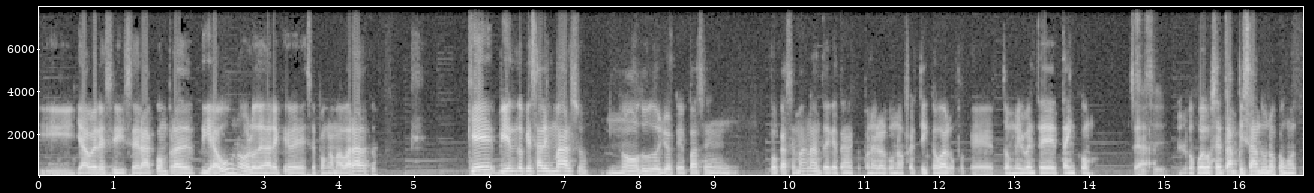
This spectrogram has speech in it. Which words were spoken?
y ya veré si será compra del día uno o lo dejaré que se ponga más barato. Que viendo que sale en marzo, no dudo yo que pasen pocas semanas antes de que tengan que poner alguna ofertica o algo, porque 2020 está incómodo. O sea, sí, sí. los juegos se están pisando uno con otro.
